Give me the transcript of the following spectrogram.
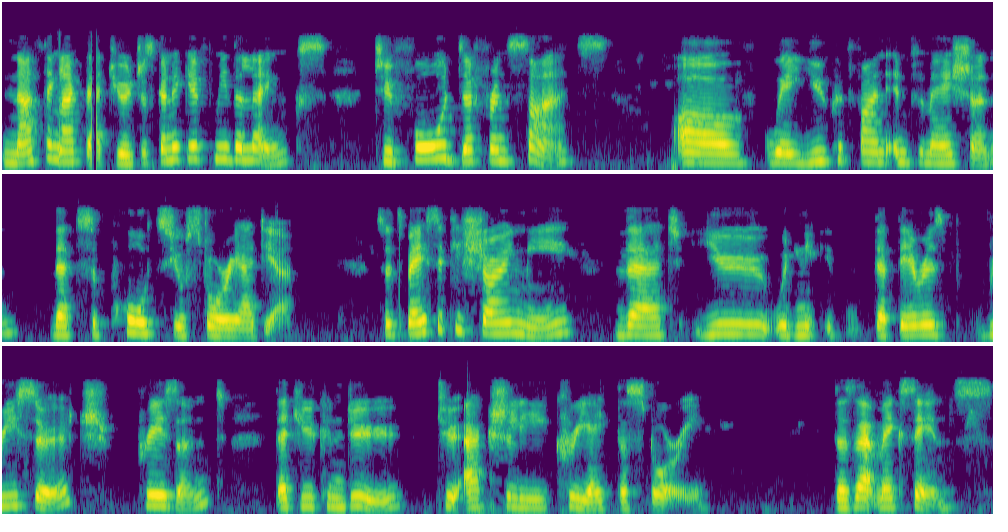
nothing like that. You're just going to give me the links to four different sites of where you could find information that supports your story idea. So it's basically showing me that you would need that there is research present that you can do to actually create the story. Does that make sense?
